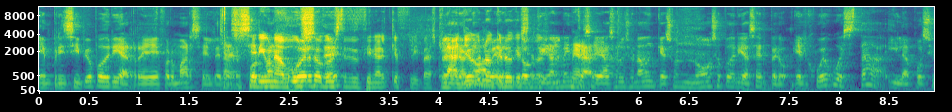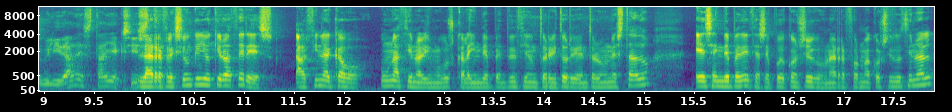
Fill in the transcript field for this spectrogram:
En principio podría reformarse el de la reforma sería un abuso fuerte. constitucional que flipas. Pero Claro, yo no, no, a ver, creo que doctrinalmente se haya solucionado en que eso no se podría hacer, pero el juego está y la posibilidad está y existe. La reflexión que yo quiero hacer es, al fin y al cabo, un nacionalismo busca la independencia de un territorio dentro de un Estado. Esa independencia se puede conseguir con una reforma constitucional,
